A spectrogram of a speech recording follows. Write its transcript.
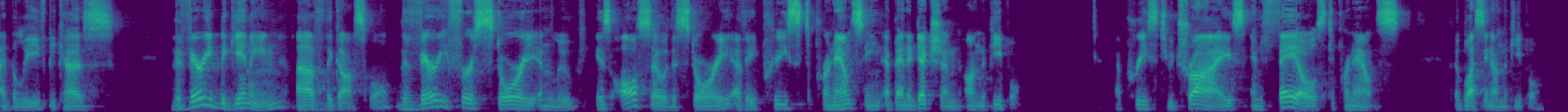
I believe, because the very beginning of the gospel, the very first story in Luke, is also the story of a priest pronouncing a benediction on the people. A priest who tries and fails to pronounce the blessing on the people.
